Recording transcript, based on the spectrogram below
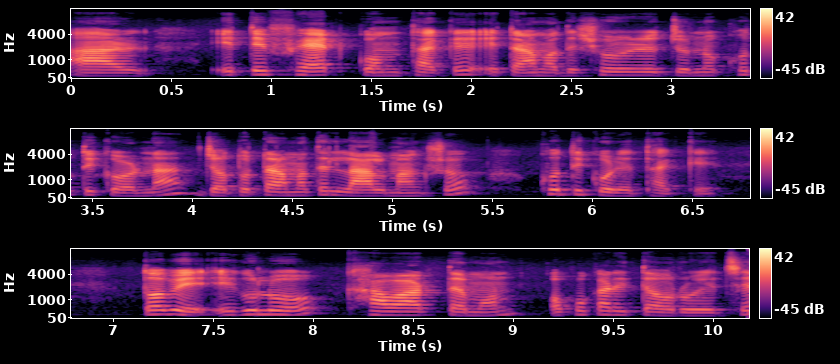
আর এতে ফ্যাট কম থাকে, এটা আমাদের শরীরের জন্য ক্ষতিকর না। যতটা আমাদের লাল মাংস ক্ষতি করে থাকে। তবে এগুলো খাওয়ার তেমন অপকারিতাও রয়েছে।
